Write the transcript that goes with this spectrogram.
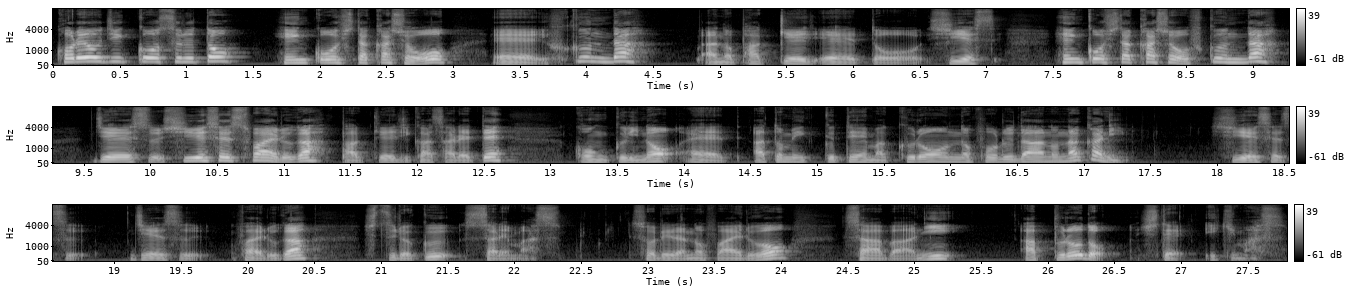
これを実行すると変更した箇所を、えー、含んだあのパッケージ、えーと、CS 変更した箇所を含んだ JS、CSS ファイルがパッケージ化されてコンクリの、えー、アトミックテーマクローンのフォルダーの中に CSS、JS ファイルが出力されます。それらのファイルをサーバーにアップロードしていきます。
